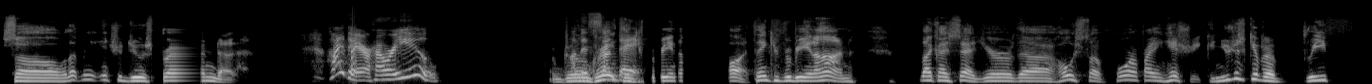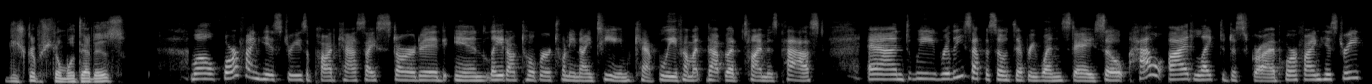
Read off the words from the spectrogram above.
So let me introduce Brenda. Hi there. How are you? I'm doing great. Thank you for being on. Oh, thank you for being on. Like I said, you're the host of Horrifying History. Can you just give a brief description of what that is? Well, Horrifying History is a podcast I started in late October 2019. Can't believe how much that much time has passed. And we release episodes every Wednesday. So, how I'd like to describe Horrifying History,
